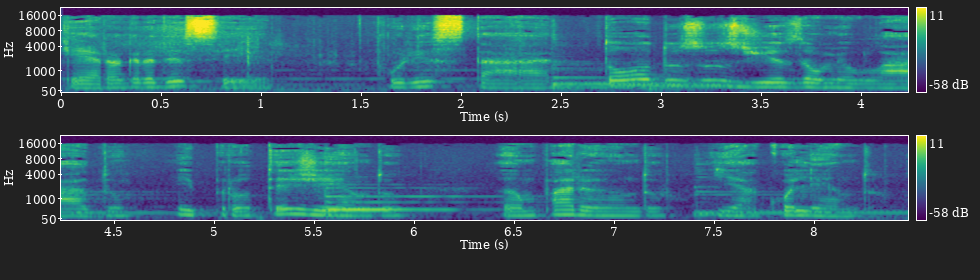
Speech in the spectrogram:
Quero agradecer por estar todos os dias ao meu lado, me protegendo, amparando e acolhendo.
